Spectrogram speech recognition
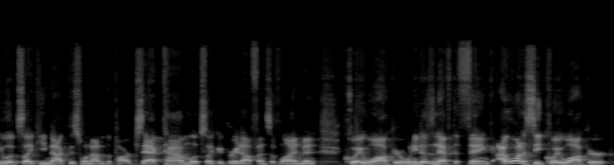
he looks like he knocked this one out of the park. Zach Tom looks like a great offensive lineman. Quay Walker, when he doesn't have to think, I want to see Quay Walker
